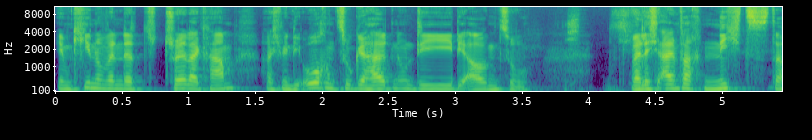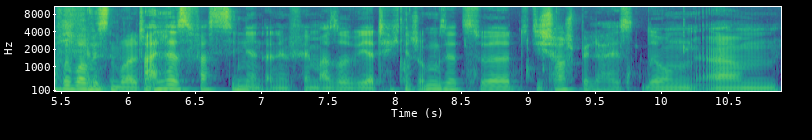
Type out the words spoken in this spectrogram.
im Kino, wenn der Trailer kam, habe ich mir die Ohren zugehalten und die, die Augen zu. Weil ich einfach nichts darüber wissen wollte. alles faszinierend an dem Film. Also wie er technisch umgesetzt wird, die Schauspielleistung, ähm,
